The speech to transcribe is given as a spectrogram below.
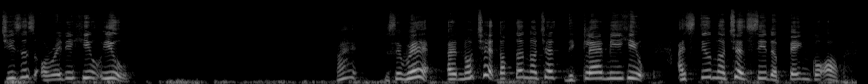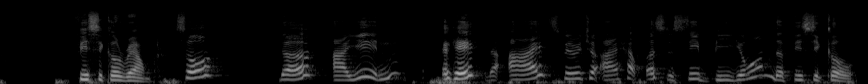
Jesus already healed you. Right? You say, where? Uh, no chat, doctor, no chat, declare me healed. I still not chat see the pain go off. Physical realm. So the ayin, okay, the eye, spiritual eye, help us to see beyond the physical.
